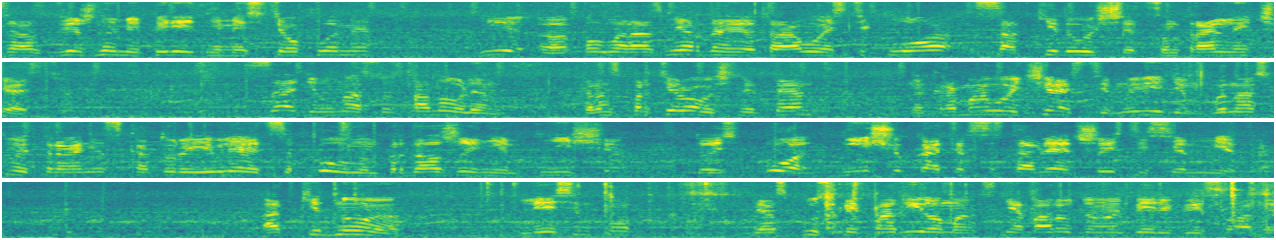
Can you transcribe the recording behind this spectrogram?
со сдвижными передними стеклами и э, полноразмерное ветровое стекло с откидывающей центральной частью. Сзади у нас установлен транспортировочный тент на кормовой части мы видим выносной транец, который является полным продолжением днища. То есть по днищу катер составляет 6,7 метра. Откидную лесенку для спуска и подъема с необорудованного берега из воды.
